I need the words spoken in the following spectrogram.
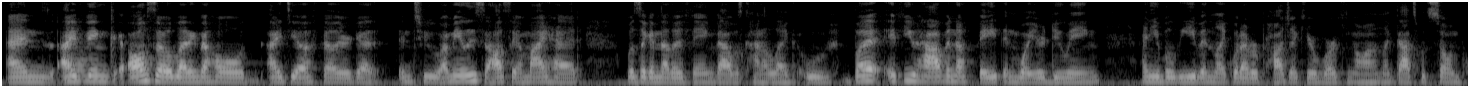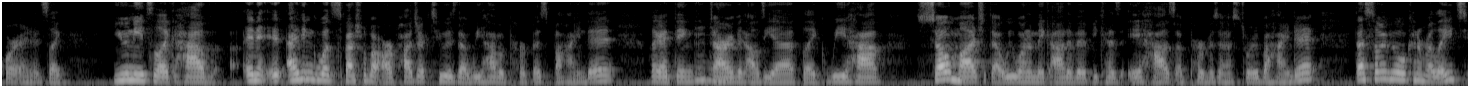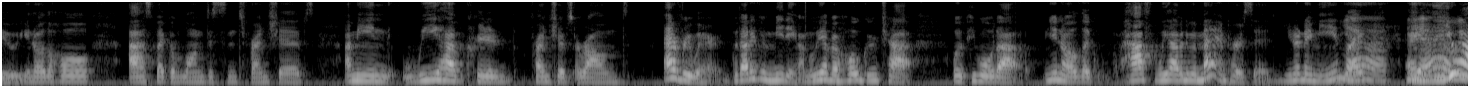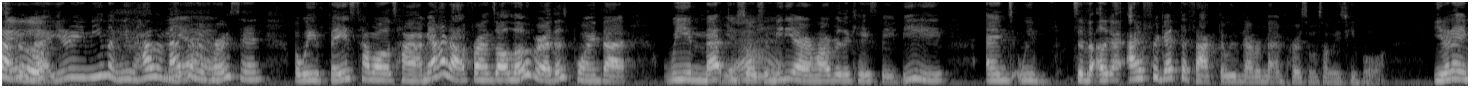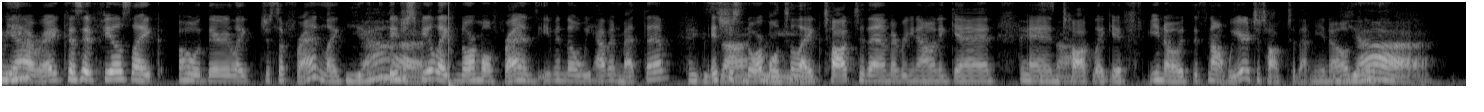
And yeah. I think also letting the whole idea of failure get into I mean, at least I'll say in my head was like another thing that was kind of like, ooh. But if you have enough faith in what you're doing and you believe in like whatever project you're working on like that's what's so important. It's like you need to like have and it, it, i think what's special about our project too is that we have a purpose behind it. Like i think mm-hmm. diary of an ldf like we have so much that we want to make out of it because it has a purpose and a story behind it that so many people can relate to you know the whole aspect of long distance friendships. I mean we have created friendships around everywhere without even meeting. I mean we have a whole group chat with people that you know like half we haven't even met in person. You know what I mean? Yeah. Like and yeah, you haven't do. met. You know what I mean? Like we haven't met yeah. them in person, but we FaceTime all the time. I mean, I got friends all over at this point that we met through social media or however the case may be, and we've like I forget the fact that we've never met in person with some of these people. You know what I mean? Yeah, right. Because it feels like oh, they're like just a friend. Like yeah, they just feel like normal friends, even though we haven't met them. Exactly. It's just normal to like talk to them every now and again exactly. and talk like if you know it's not weird to talk to them. You know? Yeah.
